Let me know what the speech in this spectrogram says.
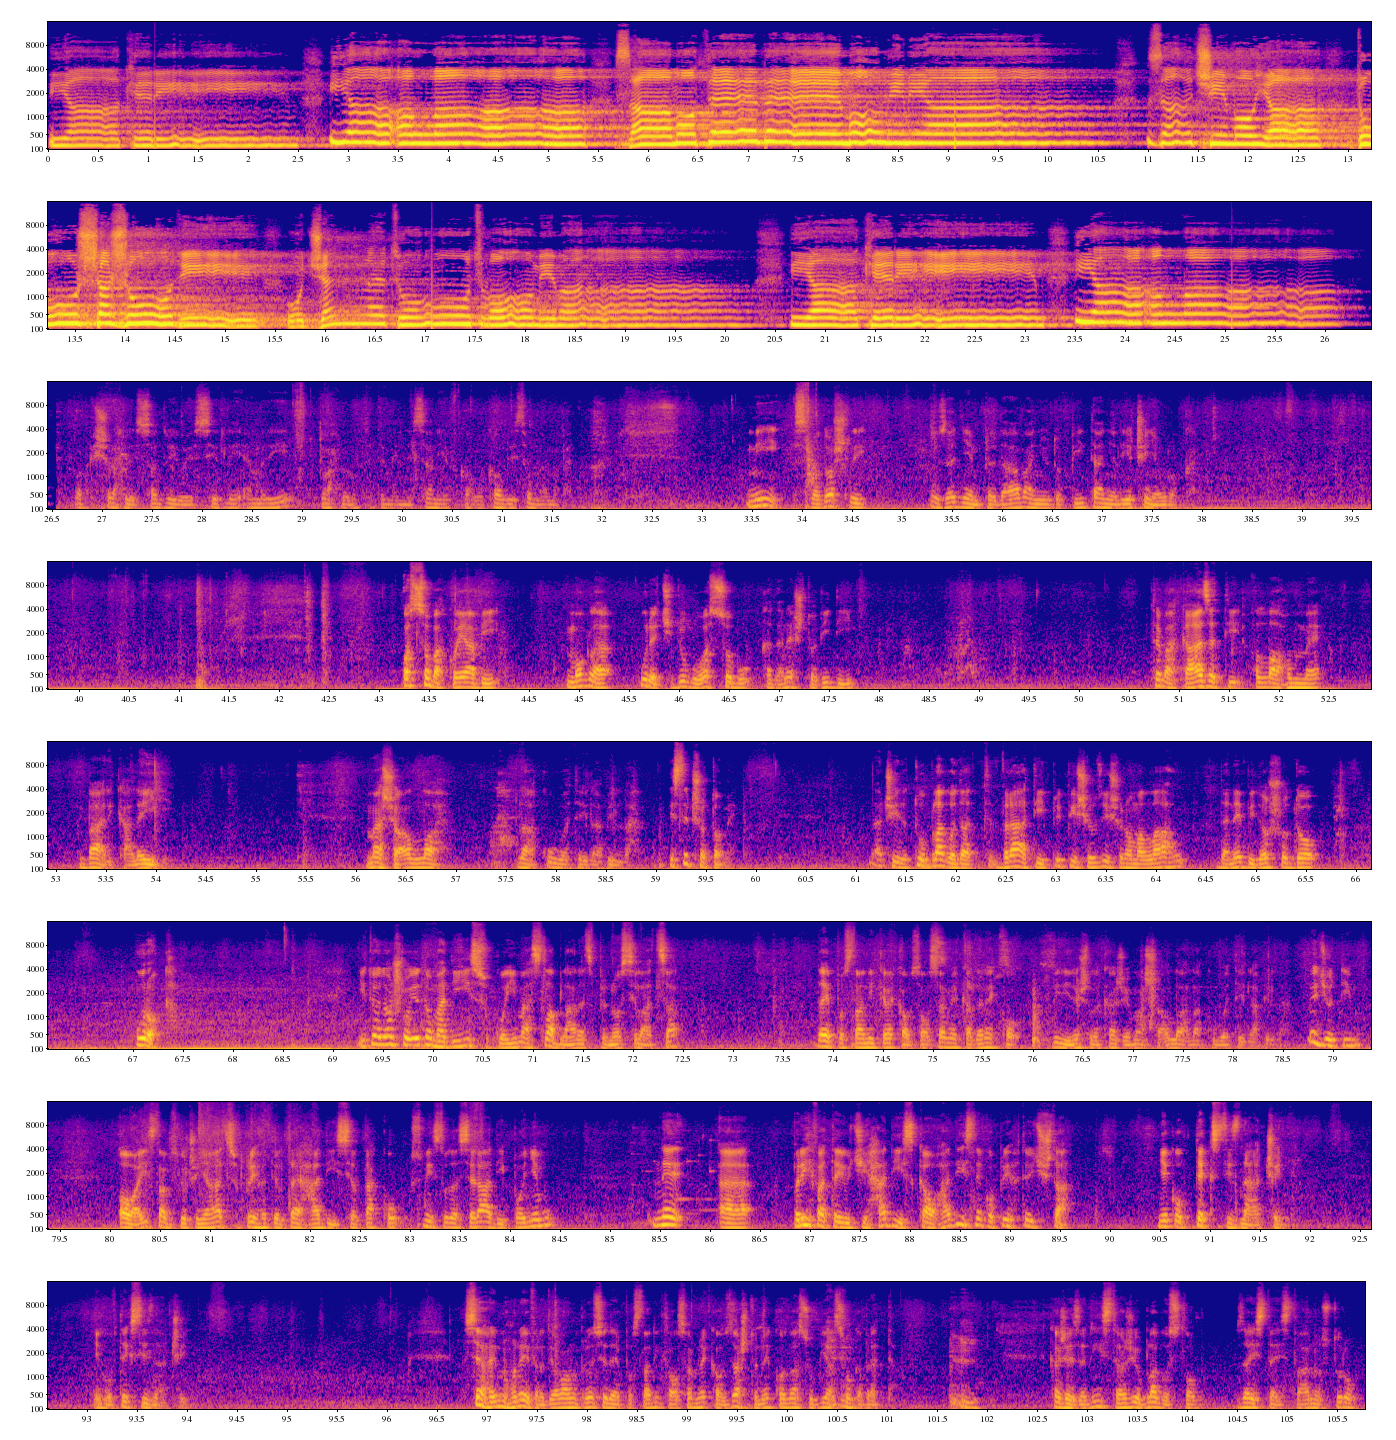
Ja Kerim, Ja Allah, samo Tebe molim ja. Zači moja duša žudi u džennetu Tvom ima. Ja Kerim, Ja Allah. رب اشرح لي صدري ويسر لي امري واحلل lisani jefkavu, kao li svom namoga. Mi smo došli u zadnjem predavanju do pitanja liječenja uroka. Osoba koja bi mogla ureći drugu osobu kada nešto vidi, treba kazati Allahumme barik alejhi. Maša Allah, la kuvvete ila billah. I slično tome. Znači da tu blagodat vrati i pripiše uzvišenom Allahu da ne bi došlo do uroka. I to je došlo u jednom hadisu koji ima slab lanac prenosilaca, da je poslanik rekao sa osame kada neko vidi nešto da kaže maša Allah, la kuvvete ila billah. Međutim, ovaj islamski učenjaci su prihvatili taj hadis, jel tako, u smislu da se radi po njemu, ne a, prihvatajući hadis kao hadis, nego prihvatajući šta? Njegov tekst i značenje. Njegov tekst i značenje. Seher ibn Hunayf radijallahu anhu prenosio da je poslanik al sam rekao zašto neko od vas ubija svoga brata. Kaže za nisi tražio blagoslov, zaista je stvarno urok.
